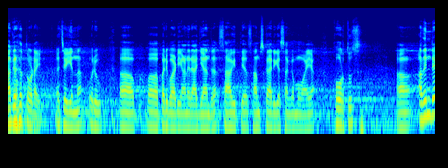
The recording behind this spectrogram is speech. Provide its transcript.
ആഗ്രഹത്തോടെ ചെയ്യുന്ന ഒരു പരിപാടിയാണ് രാജ്യാന്തര സാഹിത്യ സാംസ്കാരിക സംഗമമായ ഹോർത്തുസ്. അതിന്റെ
